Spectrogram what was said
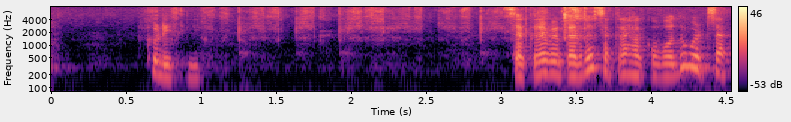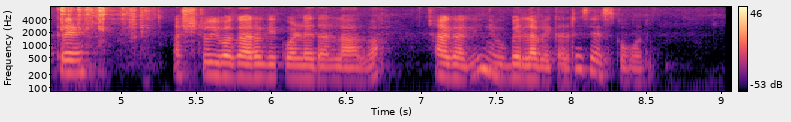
ಕುಡಿತೀನಿ. ಸಕ್ಕರೆ ಬೇಕಾದರೆ ಸಕ್ಕರೆ ಹಾಕೋಬೋದು ಬಟ್ ಸಕ್ಕರೆ ಅಷ್ಟು ಇವಾಗ ಆರೋಗ್ಯಕ್ಕೆ ಒಳ್ಳೆಯದಲ್ಲ ಅಲ್ವಾ? ಹಾಗಾಗಿ ನೀವು ಬೆಲ್ಲ ಬೇಕಾದರೆ ಸೇರಿಸ್ಕೋಬೋದು.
